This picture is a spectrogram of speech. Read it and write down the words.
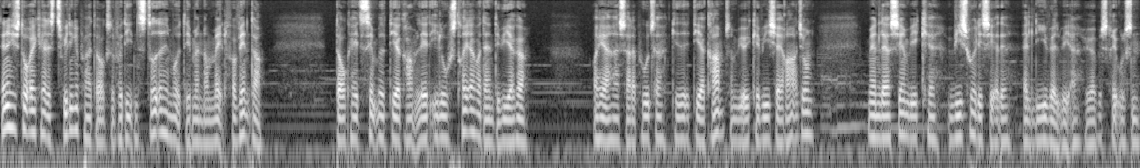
Denne historie kaldes tvillingeparadoxet, fordi den strider imod det, man normalt forventer. Dog kan et simpelt diagram let illustrere, hvordan det virker. Og her har Sadaputa givet et diagram, som vi jo ikke kan vise jer i radioen, men lad os se, om vi ikke kan visualisere det alligevel ved at høre beskrivelsen.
